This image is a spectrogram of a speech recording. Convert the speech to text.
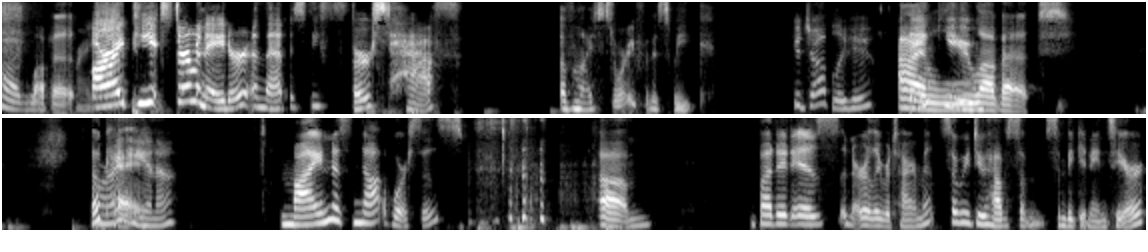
Oh, I love it. Right. R.I.P. Exterminator, and that is the first half of my story for this week. Good job, Luhu. I you. love it. All right, Okay. Hannah. Mine is not horses. um but it is an early retirement so we do have some some beginnings here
